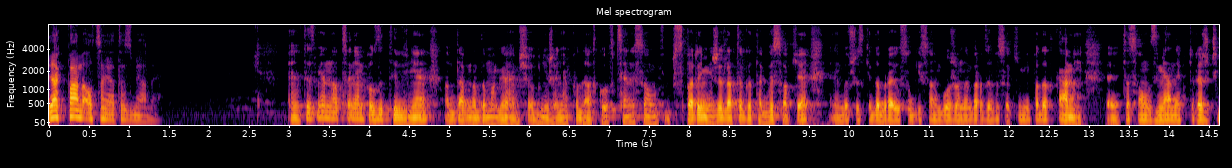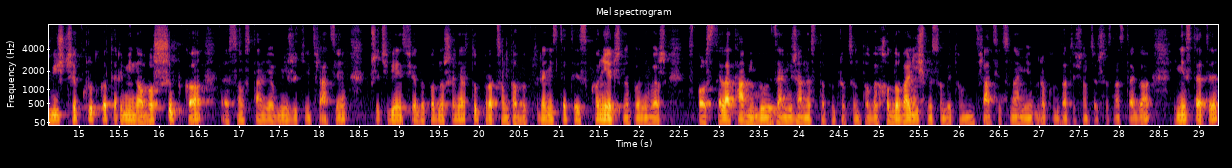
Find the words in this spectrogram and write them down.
Jak pan ocenia te zmiany? Te zmiany oceniam pozytywnie. Od dawna domagałem się obniżenia podatków. Ceny są w sporej mierze dlatego tak wysokie, bo wszystkie dobra i usługi są obłożone bardzo wysokimi podatkami. To są zmiany, które rzeczywiście krótkoterminowo, szybko są w stanie obniżyć inflację, w przeciwieństwie do podnoszenia stóp procentowych, które niestety jest konieczne, ponieważ w Polsce latami były zaniżane stopy procentowe. Hodowaliśmy sobie tą inflację co najmniej od roku 2016 i niestety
